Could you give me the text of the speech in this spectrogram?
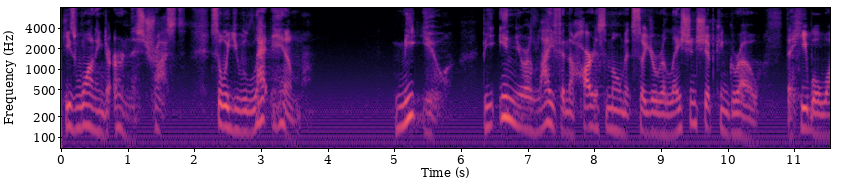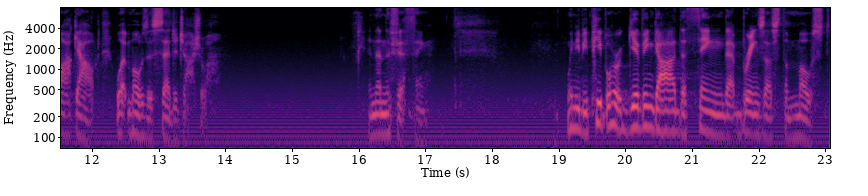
he's wanting to earn this trust. So will you let Him meet you, be in your life in the hardest moments so your relationship can grow, that He will walk out what Moses said to Joshua? And then the fifth thing we need to be people who are giving God the thing that brings us the most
